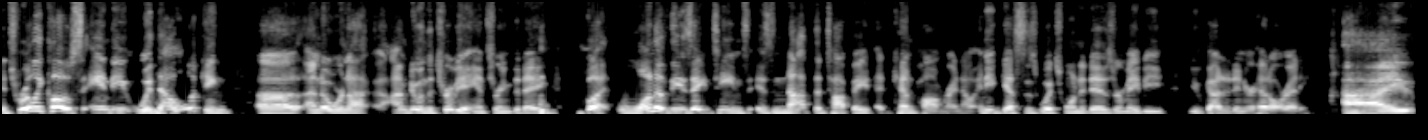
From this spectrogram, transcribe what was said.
it's really close, Andy. Without mm-hmm. looking, uh, I know we're not. I'm doing the trivia answering today, but one of these eight teams is not the top eight at KenPom right now. Any guesses which one it is, or maybe you've got it in your head already? I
